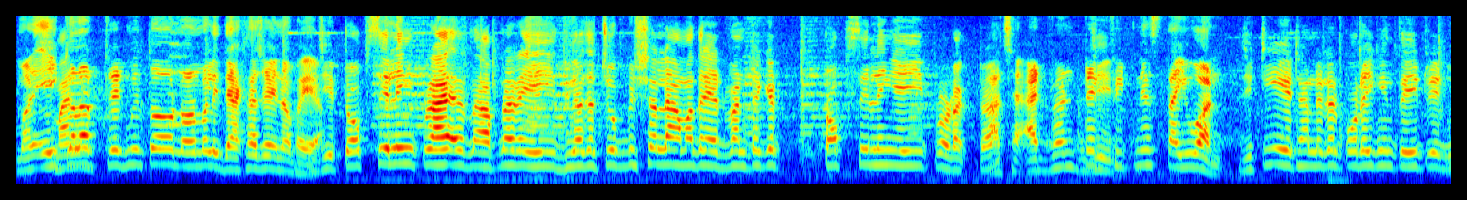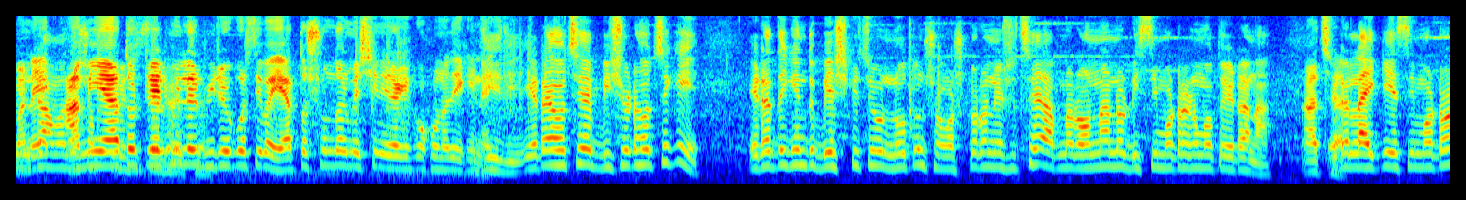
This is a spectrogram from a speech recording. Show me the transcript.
মানে এই মানে- কালার ট্রেডমিল তো নরমালি দেখা যায় না ভাইয়া। জি টপ সেলিং প্রায় আপনার এই দুই হাজার চব্বিশ সালে আমাদের অ্যাডভান্টেজের টপ সেলিং এই প্রোডাক্টটা আচ্ছা অ্যাডভান্টেজ। ফিটনেস তাইওয়ান জি টি এইট হান্ড্রেড এর পরেই কিন্তু এই মানে ট্রেডমিলটা আমাদের আমি এত ট্রেডমিলের ভিডিও করছি ভাই এত সুন্দর মেশিন এর আগে কখনো দেখিনি। জি জি এটা হচ্ছে বিষয়টা হচ্ছে কি এটাতে কিন্তু বেশ কিছু নতুন সংস্করণ এসেছে। আপনার অন্যান্য ডিসি মোটরের মতো এটা না। আচ্ছা। এটা লাইক এসি মোটর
